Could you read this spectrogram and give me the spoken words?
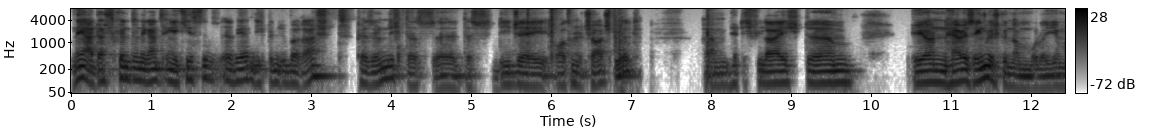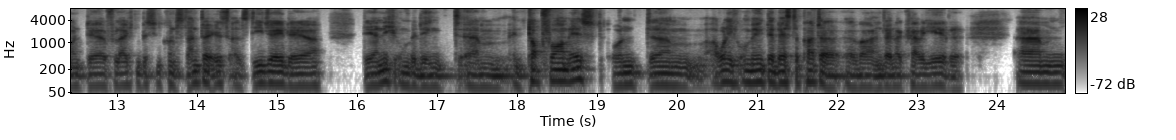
naja, das könnte eine ganz enge Kiste äh, werden. Ich bin überrascht persönlich, dass, äh, dass DJ Alternate Chart spielt. Ähm, hätte ich vielleicht ähm, eher einen Harris English genommen oder jemand, der vielleicht ein bisschen konstanter ist als DJ, der, der nicht unbedingt ähm, in Topform ist und ähm, auch nicht unbedingt der beste Putter äh, war in seiner Karriere. Ähm,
